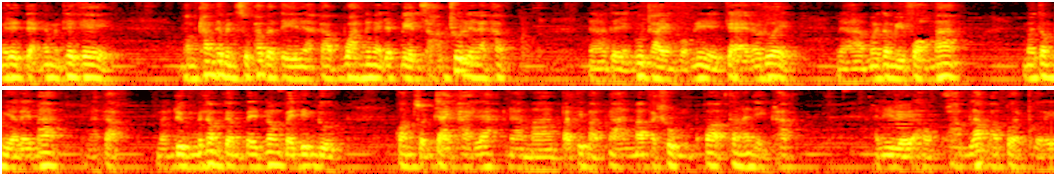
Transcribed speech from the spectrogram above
ไม่ได้แต่งให้มันเท่ๆบางท่านถ้าเป็นสุภาพสตรีเนี่ยครับวันหนึ่งอาจจะเปลี่ยนสามชุดเลยนะครับนะแต่อย่างผู้ชายอย่างผมนี่แก่แล้วด้วย นะฮะไม่ต้องมีฟอร์มมาก ไม่ต้องมีอะไรมากนะครับ มันดึงไม่ต้องจำเป็นต้องไปดึงดูดความสนใจใครแล้วนะมาปฏิบัติงานมาประชุมก็เท่านั้นเองครับ อันนี้เลยเอาความลับมาเปิดเผย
